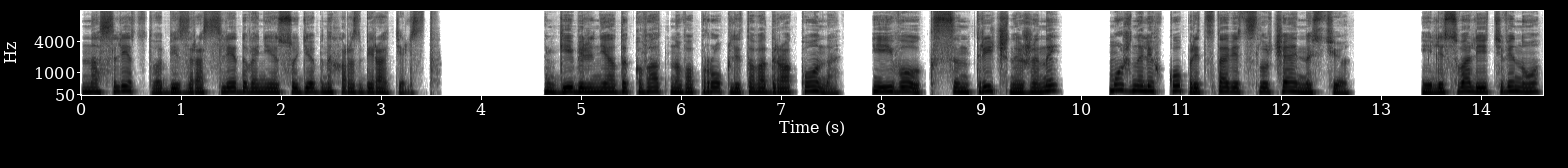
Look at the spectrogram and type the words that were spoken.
наследства без расследования судебных разбирательств. Гибель неадекватного проклятого дракона и его эксцентричной жены можно легко представить случайностью или свалить вину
